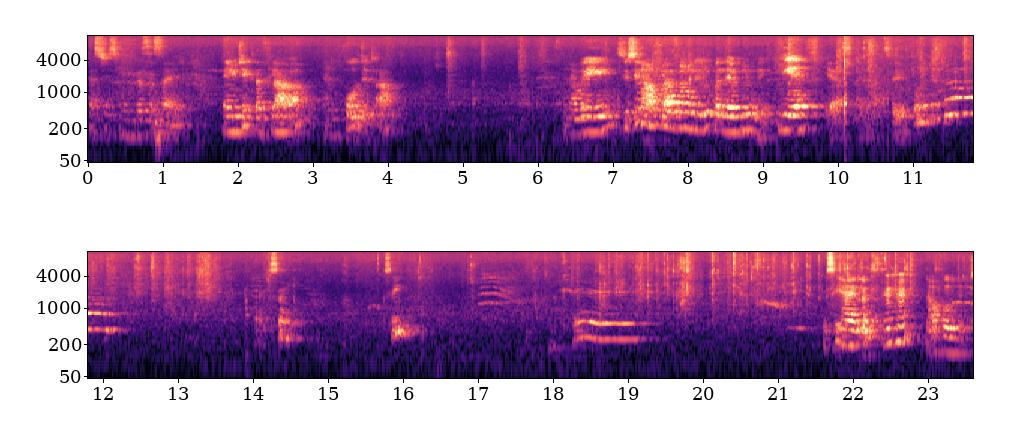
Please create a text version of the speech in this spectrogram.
let's just move this aside. Then you take the flower and fold it up. In a way, so you see how flowers normally look when they're blooming? Yes. Yes, so you fold it up. Like so. See? Okay. You see how it looks? Mm-hmm. Now hold it.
